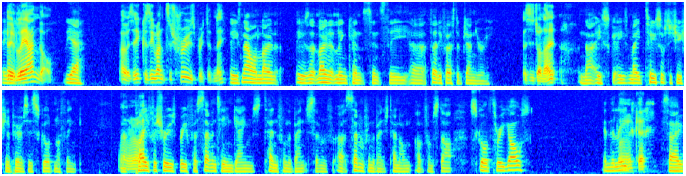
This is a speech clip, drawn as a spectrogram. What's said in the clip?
He- Who, Lee Angol? yeah, Oh, is he? Because he went to Shrewsbury, didn't he? he's now on loan. He was at loan at Lincoln since the uh, 31st of January. Has he done out? No, he's he's made two substitution appearances, scored nothing. Uh, right. Played for Shrewsbury for 17 games, 10 from the bench, seven uh, seven from the bench, 10 on up from start. Scored three goals in the Oh, league. okay. So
